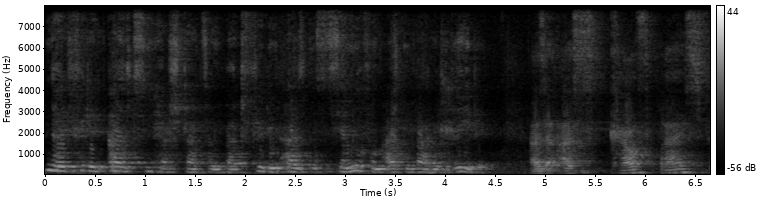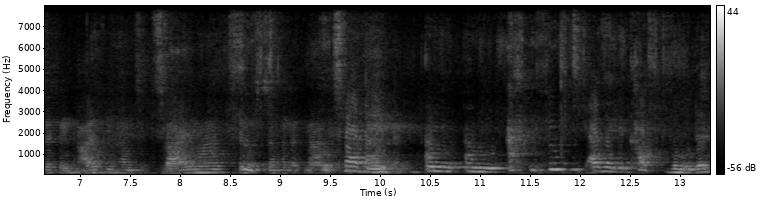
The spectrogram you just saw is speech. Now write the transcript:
Nein, für den alten, Herr Staatsanwalt, für den alten. Es ist ja nur vom alten Wagen die Rede. Also als Kaufpreis für den alten haben Sie zweimal 1500 Mark Und zwar gegeben. am, am 58, als er gekauft wurde,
